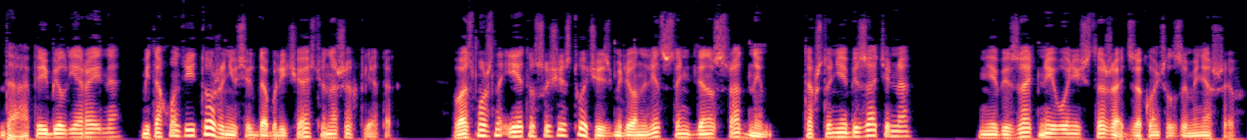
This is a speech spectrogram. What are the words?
Да, перебил я Рейна, митохондрии тоже не всегда были частью наших клеток. Возможно, и это существо через миллионы лет станет для нас родным, так что не обязательно... Не обязательно его уничтожать, закончил за меня шеф.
